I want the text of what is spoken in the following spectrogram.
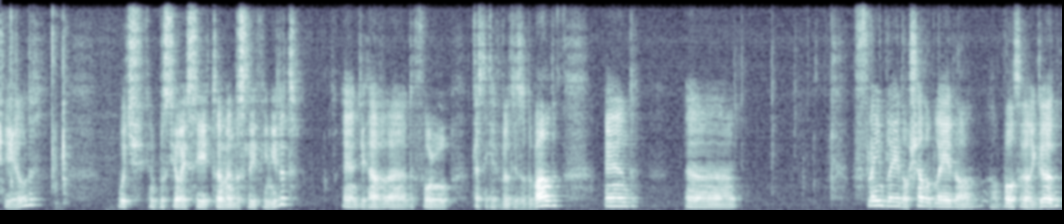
shield, which can boost your AC tremendously if you need it, and you have uh, the full casting capabilities of the bard, and uh, Flame Blade or Shadow Blade are, are both very good.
